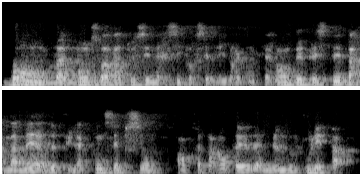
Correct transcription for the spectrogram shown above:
Bon, bah, bonsoir à tous et merci pour cette vibra-conférence détestée par ma mère depuis la conception. Entre parenthèses, elle ne me voulait pas.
